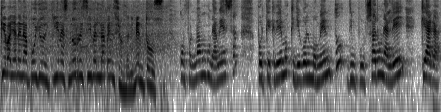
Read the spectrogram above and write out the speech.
que vayan en apoyo de quienes no reciben la pensión de alimentos. Conformamos una mesa porque creemos que llegó el momento de impulsar una ley que haga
